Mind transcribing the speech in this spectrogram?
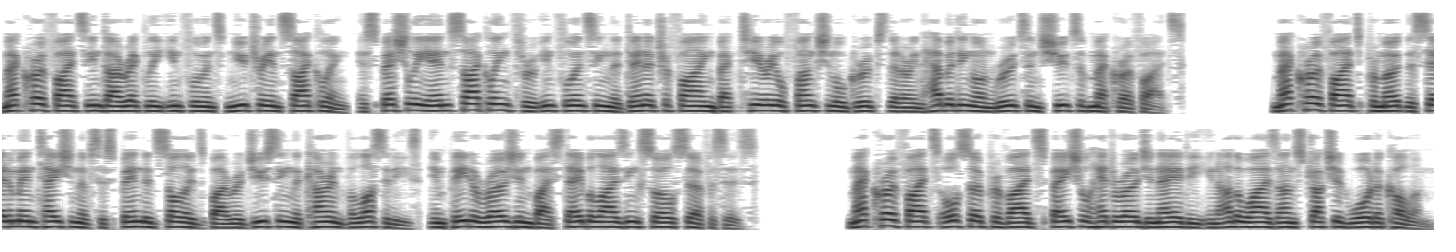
macrophytes indirectly influence nutrient cycling, especially N cycling through influencing the denitrifying bacterial functional groups that are inhabiting on roots and shoots of macrophytes. Macrophytes promote the sedimentation of suspended solids by reducing the current velocities, impede erosion by stabilizing soil surfaces. Macrophytes also provide spatial heterogeneity in otherwise unstructured water column.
